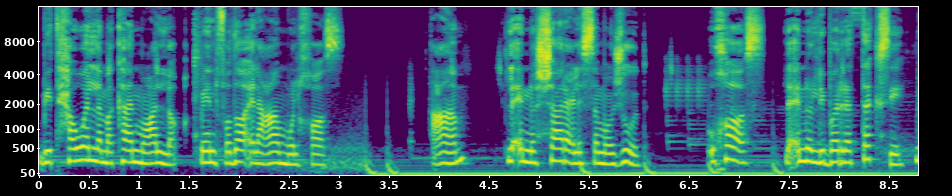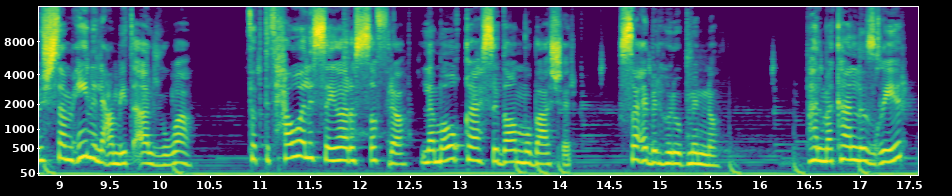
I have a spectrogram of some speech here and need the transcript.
بيتحول لمكان معلق بين الفضاء العام والخاص. عام لأنه الشارع لسه موجود وخاص لأنه اللي برا التاكسي مش سامعين اللي عم يتقال جواه فبتتحول السيارة الصفراء لموقع صدام مباشر صعب الهروب منه. بهالمكان الصغير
